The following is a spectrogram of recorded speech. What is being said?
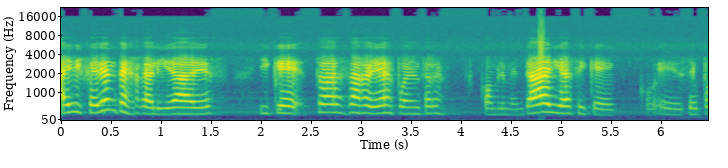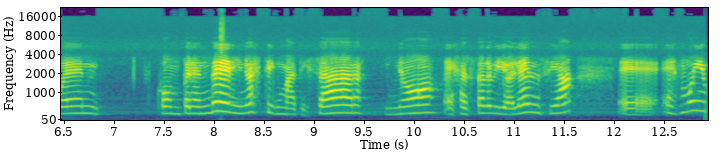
hay diferentes realidades y que todas esas realidades pueden ser complementarias y que eh, se pueden comprender y no estigmatizar y no ejercer violencia eh, es, muy,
